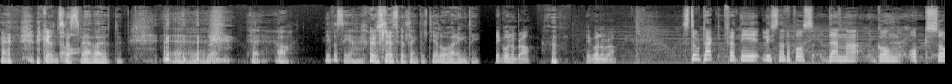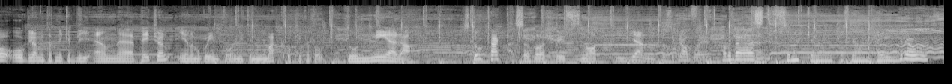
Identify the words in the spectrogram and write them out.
jag kanske inte ska ja. sväva ut nu. eh, eh, ja, vi får se hur det slutar helt enkelt. Jag lovar ingenting. Det går nog bra. Det går nog bra. Stort tack för att ni lyssnade på oss denna gång också och glöm inte att ni kan bli en eh, Patreon genom att gå in på 99mac och klicka på donera. Stort tack så hörs vi snart igen. Puss och kram på er. Ha det bäst så mycket. Puss och kram. Hej. Hejdå.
